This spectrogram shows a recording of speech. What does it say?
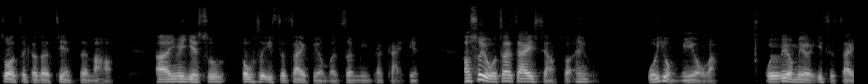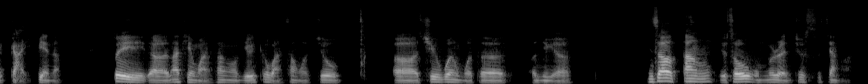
做这个的见证嘛哈。啊，因为耶稣都是一直在给我们生命的改变，啊，所以我在在想说，哎，我有没有啊？我有没有一直在改变呢？所以呃，那天晚上有一个晚上，我就呃去问我的女儿，你知道，当有时候我们人就是这样啊，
